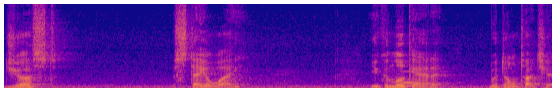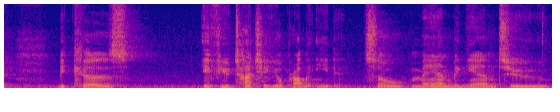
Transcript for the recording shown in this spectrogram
just stay away. You can look at it, but don't touch it. Because if you touch it, you'll probably eat it. So man began to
